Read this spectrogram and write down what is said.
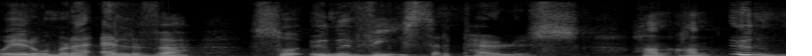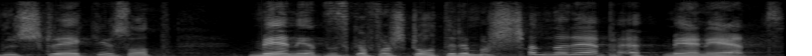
Og I Romerne 11 så underviser Paulus. Han, han understreker så at Menigheten skal forstå at dere må skjønne det, menighet,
